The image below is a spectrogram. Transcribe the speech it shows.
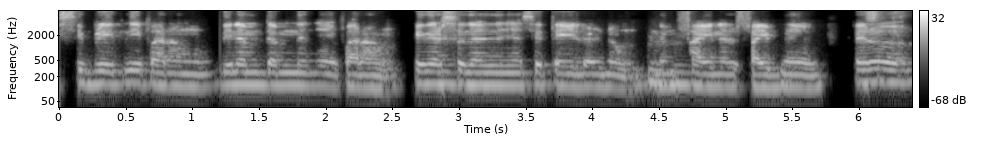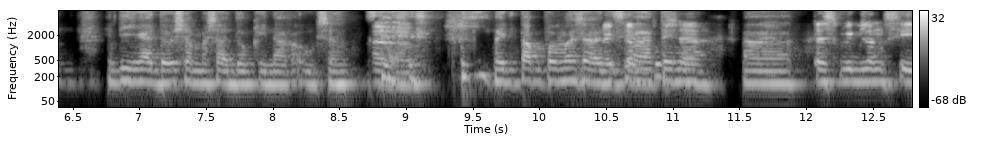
si Britney parang dinamdam na niya eh, parang pinersonal na niya si Taylor nung nung Mhm. final five na yun. Pero Kasi hindi nga daw siya masyadong kinakausap. Nagtampo masyado si nagtampo ate siya. na. ah, Tapos biglang si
